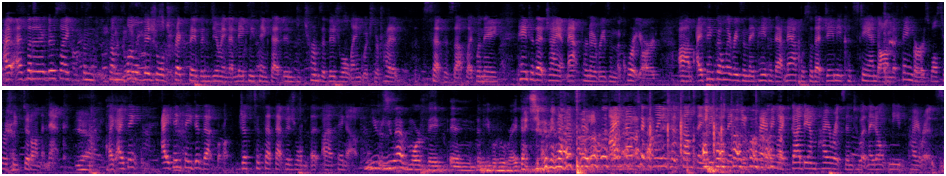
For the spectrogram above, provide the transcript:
I, I, but there's like some some little visual tricks they've been doing that make me think that in terms of visual language, they're trying to set this up. Like when they painted that giant map for no reason in the courtyard. Um, I think the only reason they painted that map was so that Jaime could stand on the fingers while Cersei stood on the neck. Yeah. Like I think I think they did that just to set that visual uh, uh, thing up. You you have more faith in the people who write that show than I do. I have to cling to something because they keep cramming like goddamn pirates into it, and they don't need pirates.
